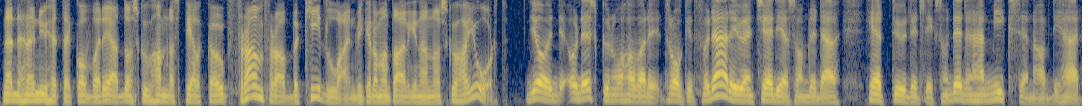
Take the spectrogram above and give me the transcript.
när den här nyheten kom, var det att de skulle hamna spjälka upp framför av the kid line, vilket de antagligen annars skulle ha gjort. Ja, och det skulle nog ha varit tråkigt, för där är ju en kedja som det där helt tydligt liksom, det är den här mixen av de här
